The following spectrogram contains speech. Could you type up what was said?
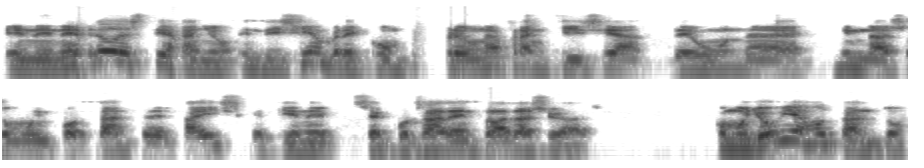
en enero de este año, en diciembre, compré una franquicia de un gimnasio muy importante del país que tiene sucursal en todas las ciudades. Como yo viajo tanto,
